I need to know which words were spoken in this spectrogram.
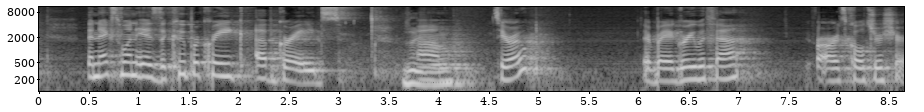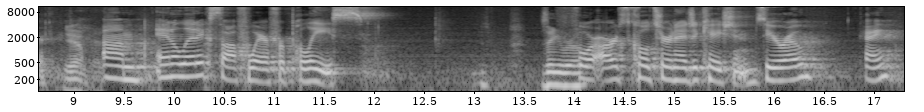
The next one is the Cooper Creek upgrades. Zero. Um, Zero? Everybody agree with that? For arts, culture, sure. Yeah. Um, Analytics software for police. Zero. For arts, culture, and education, zero, okay?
